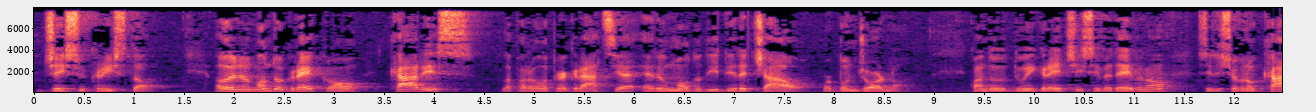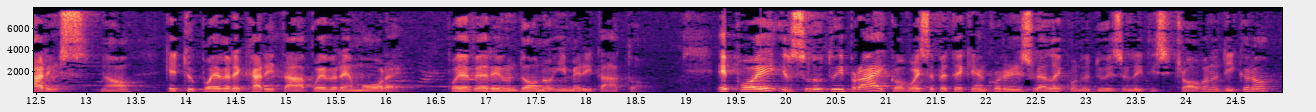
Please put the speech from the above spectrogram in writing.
Gesù Cristo. Allora nel mondo greco, caris, la parola per grazia, era il modo di dire ciao o buongiorno. Quando due greci si vedevano, si dicevano caris, no? Che tu puoi avere carità, puoi avere amore, puoi avere un dono immeritato. E poi il saluto ebraico. Voi sapete che ancora in Israele, quando due israeliti si trovano, dicono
